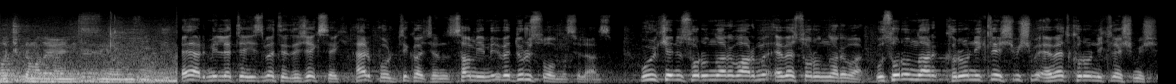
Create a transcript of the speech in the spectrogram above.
Bu açıklamalara yönelik sizin yorumunuz nedir? Eğer millete hizmet edeceksek her politikacının samimi ve dürüst olması lazım. Bu ülkenin sorunları var mı? Evet sorunları var. Bu sorunlar kronikleşmiş mi? Evet kronikleşmiş.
